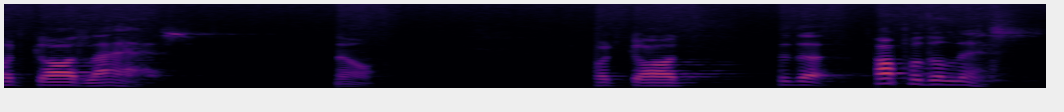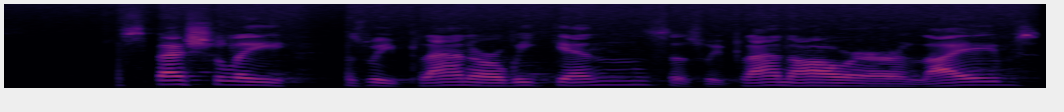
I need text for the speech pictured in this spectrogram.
put God last. No. Put God to the top of the list, especially as we plan our weekends, as we plan our lives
